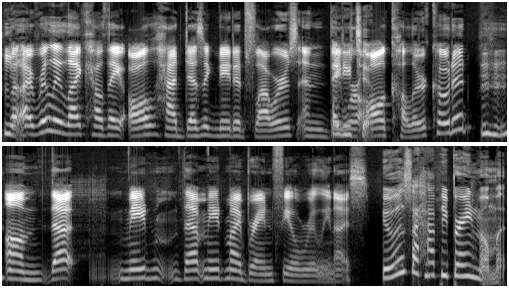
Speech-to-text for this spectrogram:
but Yeah. I really like how they all had designated flowers and they were too. all color coded. Mhm. Um, that made that made my brain feel really nice. It was a happy brain moment.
